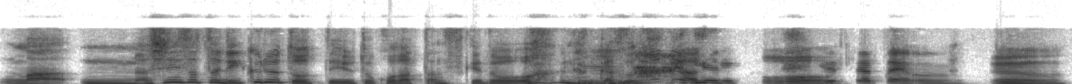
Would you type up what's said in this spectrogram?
まあ、うん、まあ新卒リクルートっていうとこだったんですけど、なんかそこでは結構 言っ、ちゃったよ。うん。うん、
